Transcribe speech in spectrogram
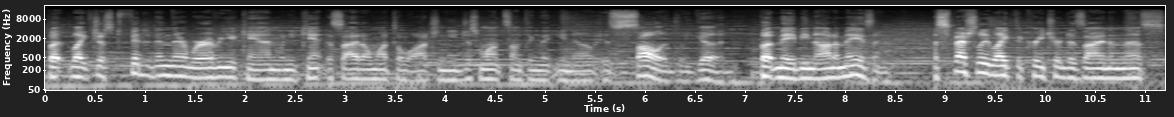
But, like, just fit it in there wherever you can when you can't decide on what to watch and you just want something that you know is solidly good, but maybe not amazing. Especially like the creature design in this.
